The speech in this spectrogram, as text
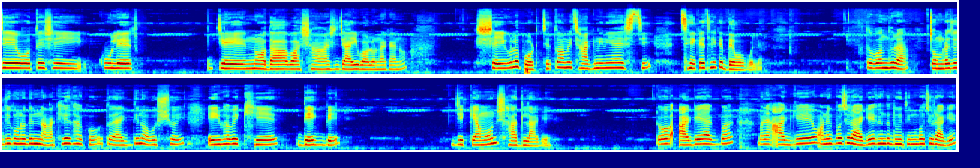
যে ওতে সেই কুলের যে নদা বা শাঁস, যাই বলো না কেন সেইগুলো পড়ছে। তো আমি ছাঁকনি নিয়ে এসেছি, ছেঁকে ছেঁকে দেবো বলে। তো বন্ধুরা, তোমরা যদি কোনো দিন না খেয়ে থাকো, তো একদিন অবশ্যই এইভাবে খেয়ে দেখবে যে কেমন স্বাদ লাগে। তো আগে একবার মানে আগে, অনেক বছর আগে, এখান থেকে দুই তিন বছর আগে,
